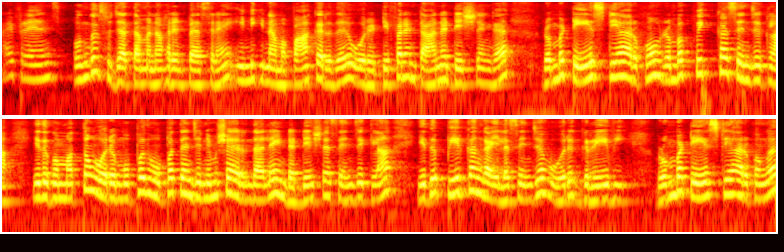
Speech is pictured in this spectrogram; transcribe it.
ஹாய் ஃப்ரெண்ட்ஸ் உங்கள் சுஜாதா மனோகரன் பேசுகிறேன் இன்றைக்கி நம்ம பார்க்குறது ஒரு டிஃப்ரெண்ட்டான டிஷ்ஷுங்க ரொம்ப டேஸ்டியாக இருக்கும். ரொம்ப குவிக்காக செஞ்சுக்கலாம். இதுக்கு மொத்தம் ஒரு முப்பது முப்பத்தஞ்சு நிமிஷம் இருந்தாலே இந்த டிஷ்ஷை செஞ்சுக்கலாம். இது பீர்க்கங்காயில் செஞ்ச ஒரு கிரேவி ரொம்ப டேஸ்டியாக இருக்குங்க.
